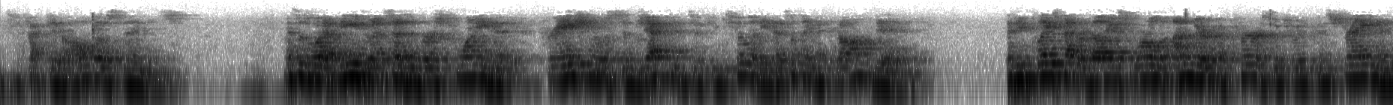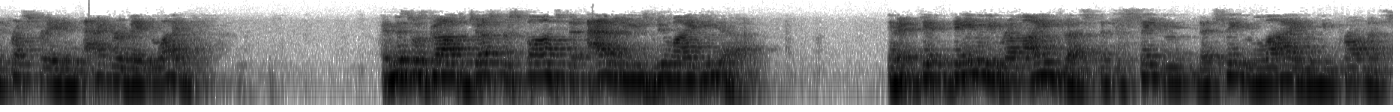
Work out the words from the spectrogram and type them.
It's affected all those things. This is what it means when it says in verse 20 that creation was subjected to futility. That's something that God did. That He placed that rebellious world under a curse which would constrain and frustrate and aggravate life. And this was God's just response to Adam and Eve's new idea. And it, it daily reminds us that Satan that Satan lied when he promised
